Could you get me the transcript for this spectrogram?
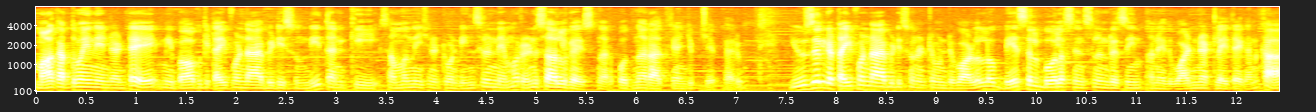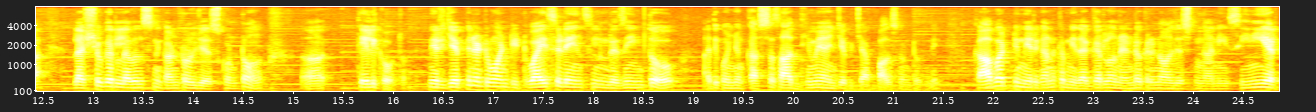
మాకు అర్థమైంది ఏంటంటే మీ బాబుకి టైప్ వన్ డయాబెటీస్ ఉంది దానికి సంబంధించినటువంటి ఇన్సులిన్ ఏమో రెండు సార్లుగా ఇస్తున్నారు పొద్దున రాత్రి అని చెప్పి చెప్పారు. యూజువల్గా టైప్ వన్ డయాబెటీస్ ఉన్నటువంటి వాళ్ళలో బేసల్ బోలస్ ఇన్సులిన్ రెజీమ్ అనేది వాడినట్లయితే కనుక బ్లడ్ షుగర్ లెవెల్స్ని కంట్రోల్ చేసుకుంటాం తేలికవుతుంది. మీరు చెప్పినటువంటి ట్వైస్ డే ఇన్సులిన్ రెజీమ్తో అది కొంచెం కష్టసాధ్యమే అని చెప్పి చెప్పాల్సి ఉంటుంది. కాబట్టి మీరు కనుక మీ దగ్గరలో ఎండోక్రినాలజిస్ట్ కానీ సీనియర్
